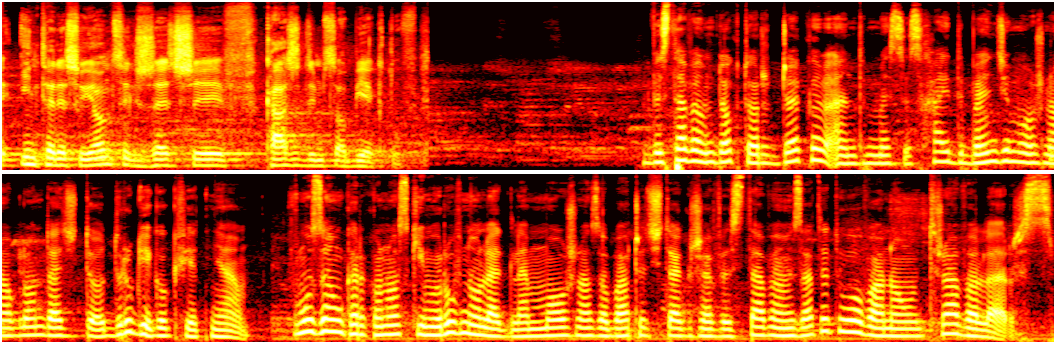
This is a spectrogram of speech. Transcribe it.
interesujących rzeczy w każdym z obiektów. Wystawę Dr. Jekyll and Mrs. Hyde będzie można oglądać do 2 kwietnia. W Muzeum Karkonoskim równolegle można zobaczyć także wystawę zatytułowaną Travelers.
